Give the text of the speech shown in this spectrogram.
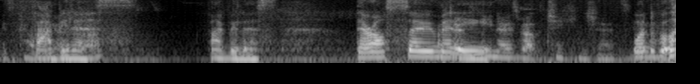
is coming. over. fabulous? Fabulous. There are so I don't think many he knows about the chicken sheds. wonderful.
